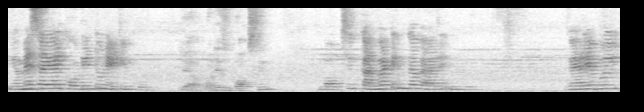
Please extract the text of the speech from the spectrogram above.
MSIL code into native code. yeah? What is boxing? Boxing converting the vari- mm, variable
